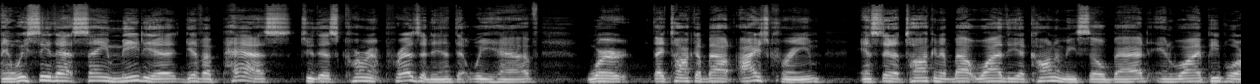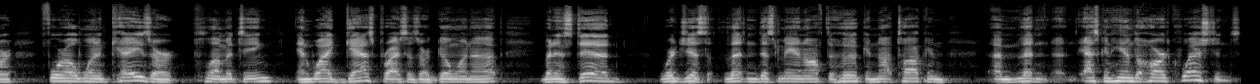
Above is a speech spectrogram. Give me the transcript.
And we see that same media give a pass to this current president that we have, where they talk about ice cream instead of talking about why the economy is so bad and why people are 401ks are plummeting and why gas prices are going up. But instead, we're just letting this man off the hook and not talking, um, letting, asking him the hard questions.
